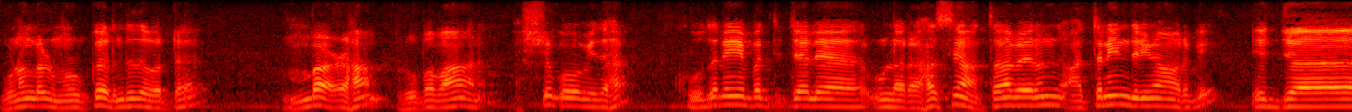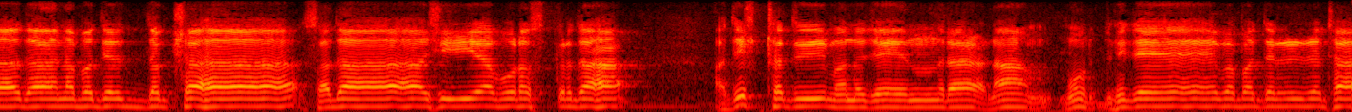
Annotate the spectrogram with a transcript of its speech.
குணங்கள் முழுக்க இருந்தது அவர்கிட்ட ரொம்ப அழகாம் ரூபவான். அஸ்வகோவித குதிரையை பற்றி சில உள்ள ரகசியம் அத்தனை பேரும் அத்தனையும் தெரியுமா அவருக்கு? யுஜாதானபதிர்தக்ஷ சதாஷீய புரஸ்கிருத அதிஷ்டதி மனுஜேந்திராணாம் மூர்த்னி தேவபதிர்யதா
